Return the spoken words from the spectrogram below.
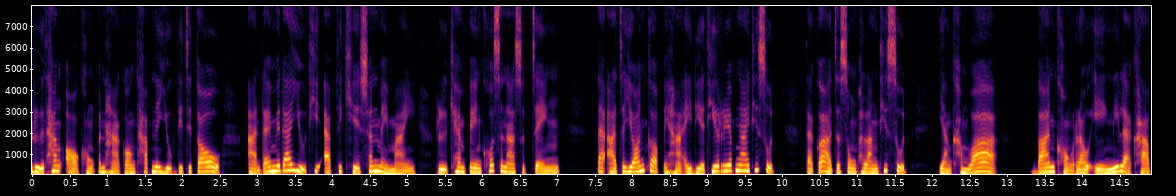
หรือทางออกของปัญหากองทัพในยุคดิจิทัลอาจได้ไม่ได้อยู่ที่แอปพลิเคชันใหม่ๆ หรือแคมเปญโฆษณาสุดเจ๋ง แต่อาจจะย้อนกลับไปหาไอเดียที่เรียบง่ายที่สุด แต่ก็อาจจะทรงพลังที่สุด อย่างคำว่า บ้านของเราเองนี่แหละครับ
